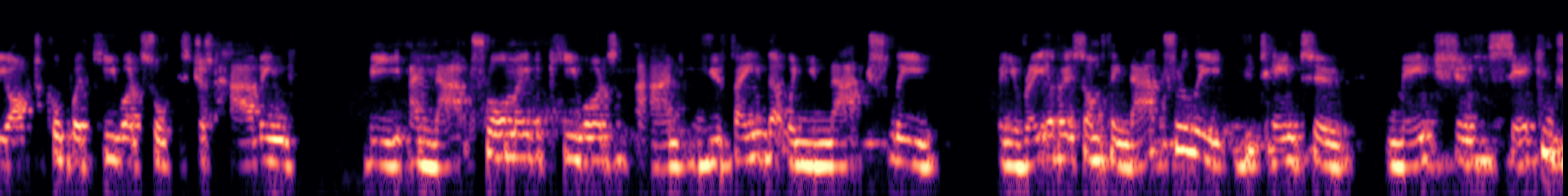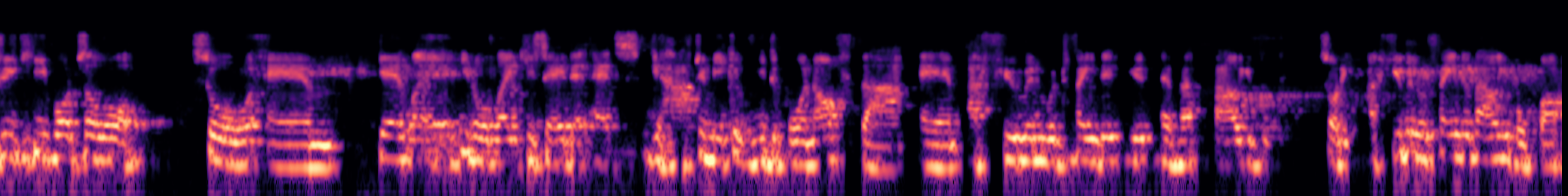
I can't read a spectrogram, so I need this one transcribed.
the article with keywords. So it's just having the a natural amount of keywords, and you find that when you naturally when you write about something naturally, you tend to mention secondary keywords a lot. So um, yeah, like you know, like you said, it, it's you have to make it readable enough that um, a human would find it valuable. Sorry, a human would find it valuable, but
